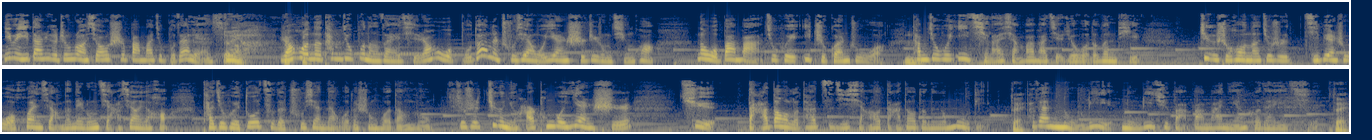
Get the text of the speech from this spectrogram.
因为一旦这个症状消失，爸妈就不再联系了。然后呢，他们就不能在一起。然后我不断的出现我厌食这种情况，那我爸爸就会一直关注我，他们就会一起来想办法解决我的问题。这个时候呢，就是即便是我幻想的那种假象也好，它就会多次的出现在我的生活当中。就是这个女孩通过厌食，去。达到了她自己想要达到的那个目的，对，她在努力努力去把爸妈粘合在一起。对，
